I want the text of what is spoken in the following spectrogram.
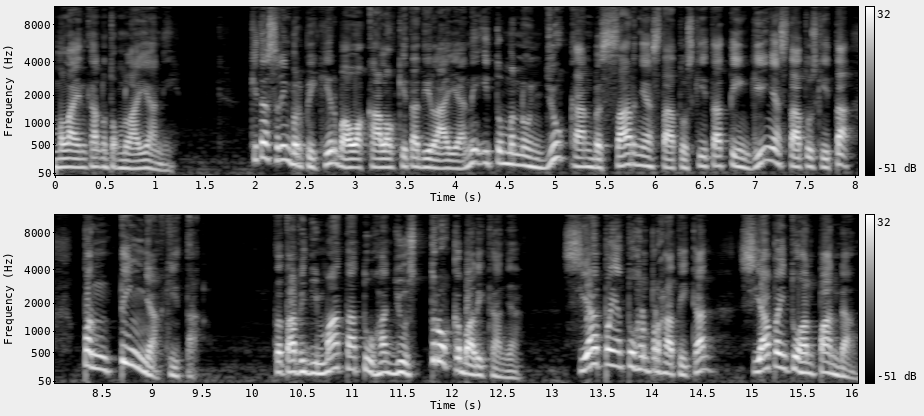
melainkan untuk melayani. Kita sering berpikir bahwa kalau kita dilayani itu menunjukkan besarnya status kita, tingginya status kita, pentingnya kita. Tetapi di mata Tuhan justru kebalikannya. Siapa yang Tuhan perhatikan, siapa yang Tuhan pandang,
